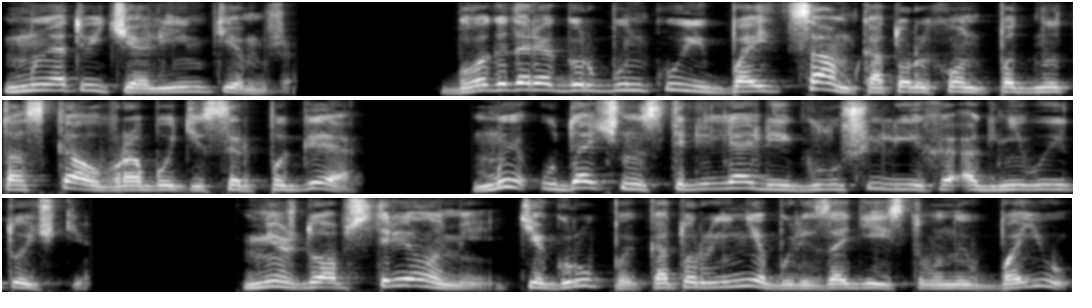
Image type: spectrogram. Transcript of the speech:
Мы отвечали им тем же. Благодаря Горбуньку и бойцам, которых он поднатаскал в работе с РПГ, мы удачно стреляли и глушили их огневые точки. Между обстрелами те группы, которые не были задействованы в бою,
